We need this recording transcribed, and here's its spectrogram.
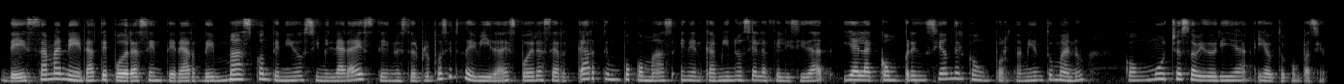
De esa manera te podrás enterar de más contenido similar a este. Nuestro propósito de vida es poder acercarte un poco más en el camino hacia la felicidad y a la comprensión del comportamiento humano con mucha sabiduría y autocompasión.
